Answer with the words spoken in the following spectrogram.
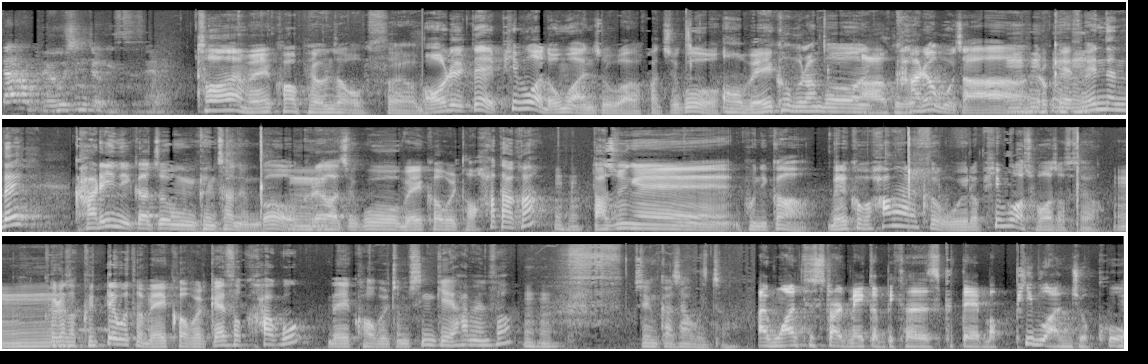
따로 배우신 적 있으세요? 저는 메이크업 배운 적 없어요. 어릴 때 피부가 너무 안 좋아가지고 어, 메이크업을 한번 아? 가려보자 이렇게 해서 했는데 가리니까 좀 괜찮은 거 음. 그래가지고 메이크업을 더 하다가 나중에 보니까 메이크업을 하면 할수록 오히려 피부가 좋아졌어요. 음. 그래서 그때부터 메이크업을 계속 하고 메이크업을 좀 신기해하면서 지금까지 하고 있죠. I want to start makeup because 그때 막 피부 안 좋고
